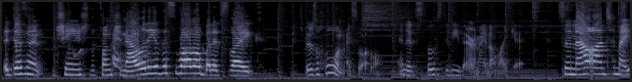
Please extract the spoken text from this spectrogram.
It doesn't change the functionality of the swaddle, but it's like there's a hole in my swaddle, and it's supposed to be there, and I don't like it. So now on to my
